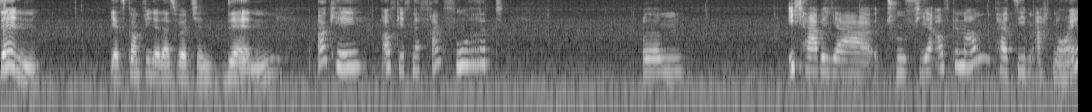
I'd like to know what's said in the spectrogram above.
denn Jetzt kommt wieder das Wörtchen denn. Okay, auf geht's nach Frankfurt. Ähm, ich habe ja True 4 aufgenommen, Part 7, 8, 9.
